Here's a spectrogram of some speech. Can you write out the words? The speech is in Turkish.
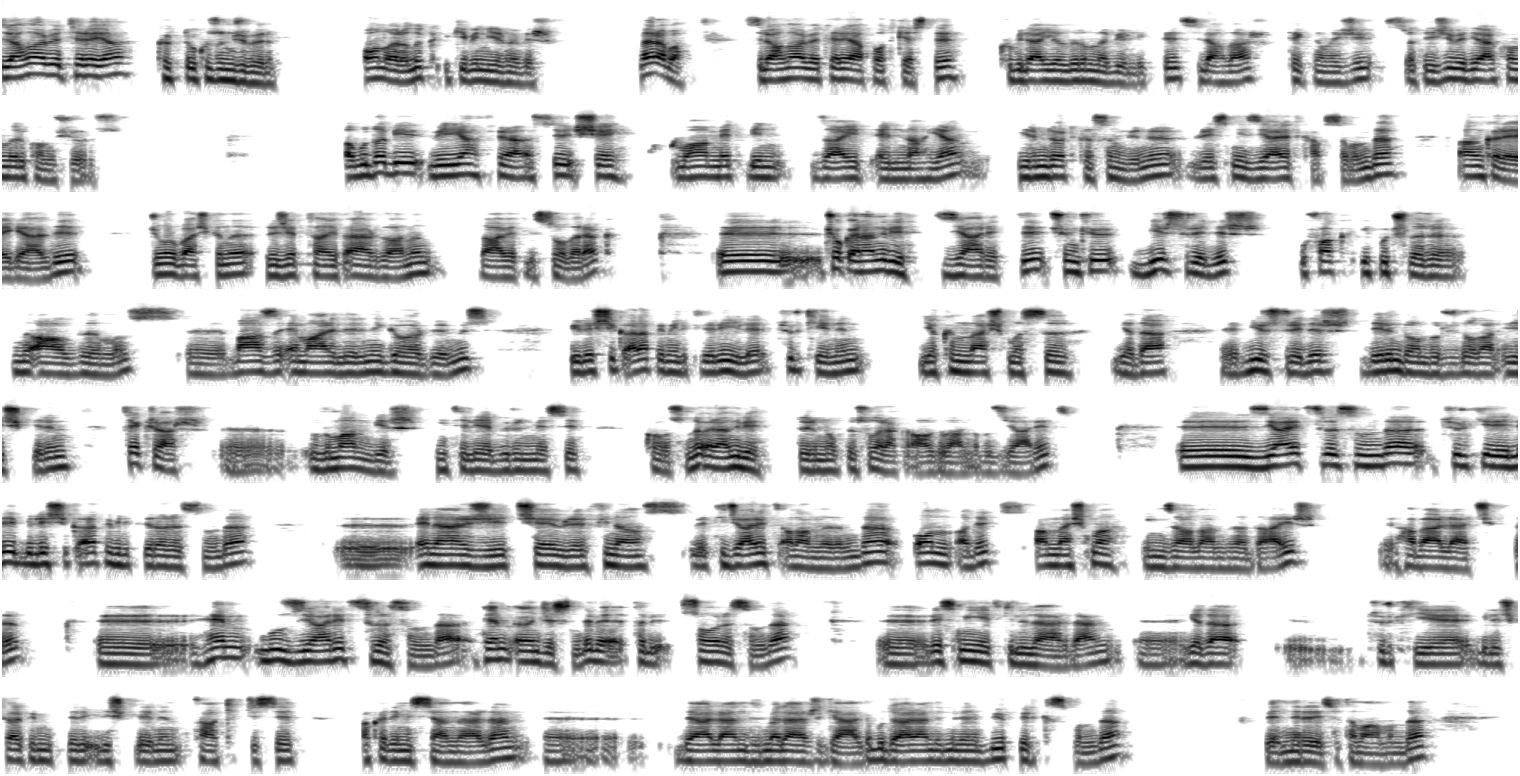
Silahlar ve Tereyağı 49. bölüm 10 Aralık 2021 Merhaba, Silahlar ve Tereyağı Podcast'te Kubilay Yıldırım'la birlikte silahlar, teknoloji, strateji ve diğer konuları konuşuyoruz. Abu Dhabi Veliaht Prensi Şeyh Muhammed bin Zayed El Nahyan 24 Kasım günü resmi ziyaret kapsamında Ankara'ya geldi. Cumhurbaşkanı Recep Tayyip Erdoğan'ın davetlisi olarak. Ee, çok önemli bir ziyaretti. Çünkü bir süredir ufak ipuçlarını aldığımız, e, bazı emarelerini gördüğümüz Birleşik Arap Emirlikleri ile Türkiye'nin yakınlaşması ya da e, bir süredir derin dondurucuda olan ilişkilerin tekrar e, ılıman bir niteliğe bürünmesi konusunda önemli bir dönüm noktası olarak algılandı bu ziyaret. Ziyaret sırasında Türkiye ile Birleşik Arap Emirlikleri arasında enerji, çevre, finans ve ticaret alanlarında 10 adet anlaşma imzalandığına dair e, haberler çıktı. E, hem bu ziyaret sırasında hem öncesinde ve tabii sonrasında resmi yetkililerden ya da Türkiye Birleşik Arap Emirlikleri ilişkilerinin takipçisi akademisyenlerden değerlendirmeler geldi. Bu değerlendirmelerin büyük bir kısmında ve neredeyse tamamında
